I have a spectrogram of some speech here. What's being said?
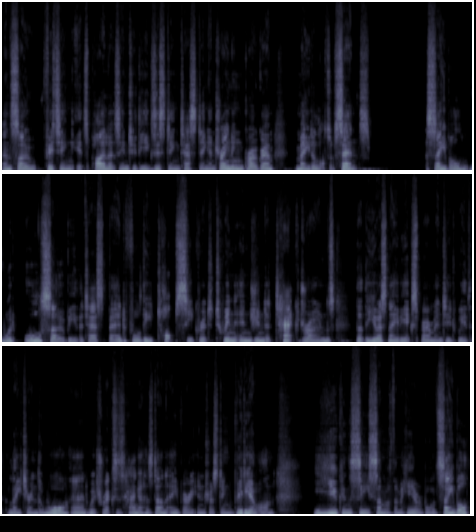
and so fitting its pilots into the existing testing and training program made a lot of sense. Sable would also be the test bed for the top secret twin engined attack drones that the US Navy experimented with later in the war, and which Rex's hangar has done a very interesting video on. You can see some of them here aboard Sable,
